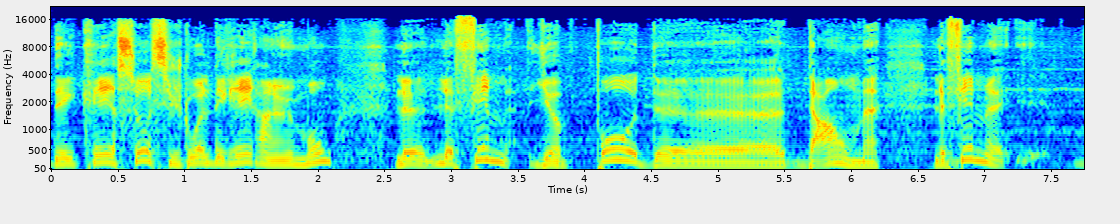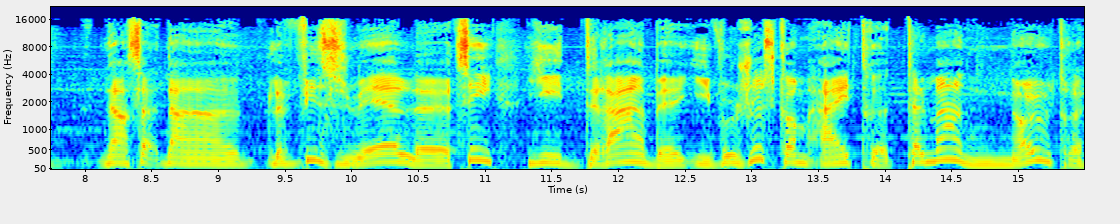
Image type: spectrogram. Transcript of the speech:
décrire ça. Si je dois le décrire en un mot, le, film, il n'y a pas de d'âme. Le film, dans, dans le visuel, euh, tu sais, il est drabe. Il veut juste comme être tellement neutre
